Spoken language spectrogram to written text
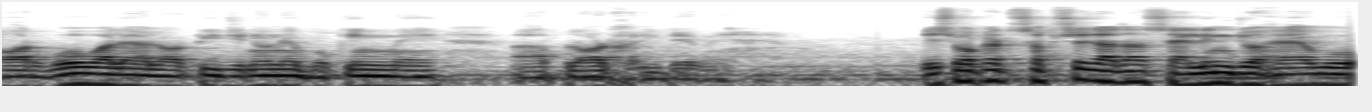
और वो वाले अलॉटी जिन्होंने बुकिंग में प्लॉट ख़रीदे हुए हैं। इस वक्त सबसे ज़्यादा सेलिंग जो है वो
